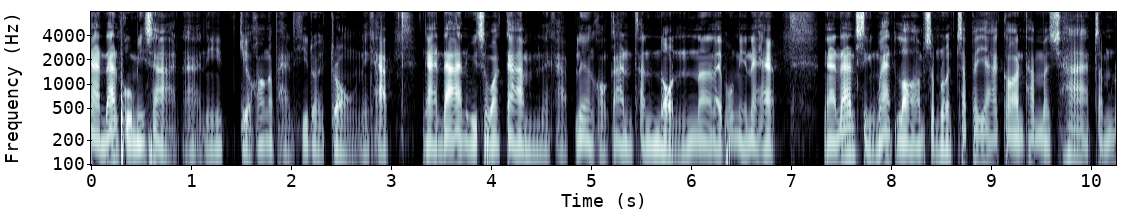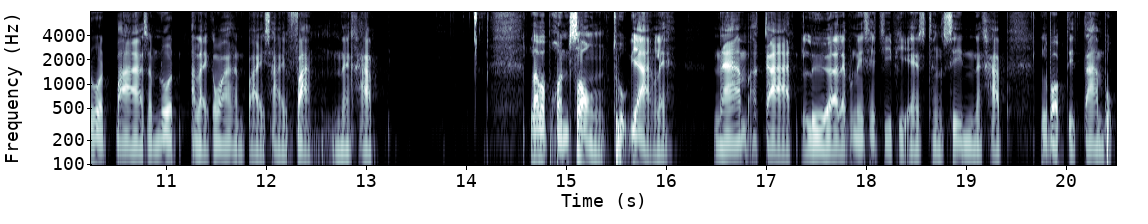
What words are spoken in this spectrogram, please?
งานด้านภูมิศาสตร์อะอันนี้เกี่ยวข้องกับแผนที่โดยตรงนะครับ งานด้านวิศวกรรมนะครับ เรื่องของการถนนอะไรพวกนี้นะฮะ งานด้านสิ่งแวดล้อมสำรวจทรัพยากรธรรมชาติสำรวจป่าสำรวจอะไรก็ว่ากันไปชายฝั่งนะครับ ระบบขนส่งทุกอย่างเลยน้ำอากาศเรืออะไรพวกนี้ใช้ GPS ทั้งสิ้นนะครับ ระบบติดตามบุค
